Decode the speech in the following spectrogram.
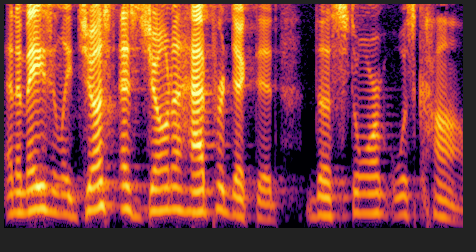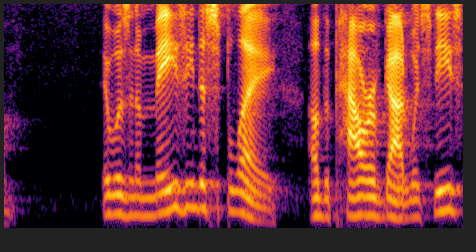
And amazingly, just as Jonah had predicted, the storm was calm. It was an amazing display of the power of God, which these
